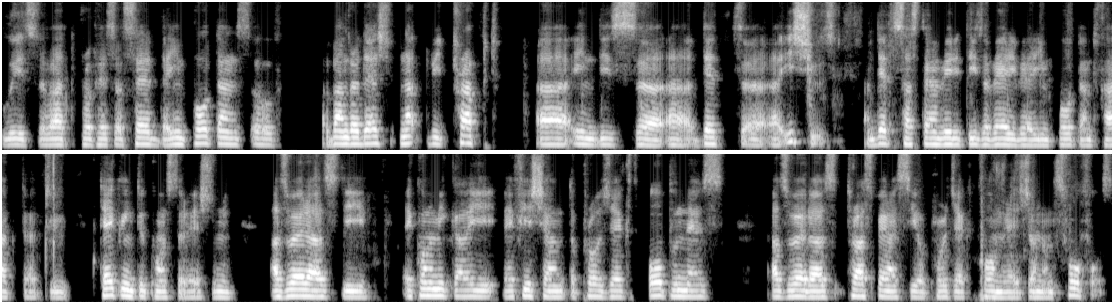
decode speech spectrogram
with what Professor said, the importance of Bangladesh not to be trapped uh, in these uh, debt issues. And debt sustainability is a very, very important factor to take into consideration, as well as the economically efficient project openness, as well as transparency of project formulation and so forth.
